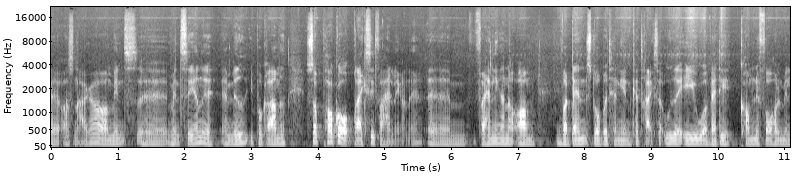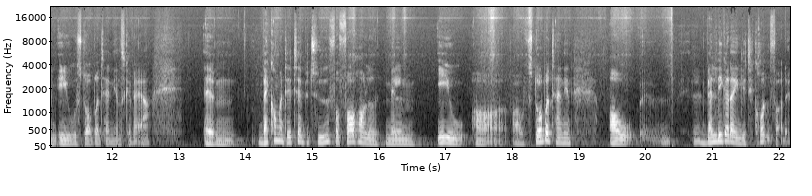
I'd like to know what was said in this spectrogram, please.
øh, og snakker, og mens, øh, mens seerne er med i programmet, så pågår Brexit-forhandlingerne. Øh, forhandlingerne om, hvordan Storbritannien kan trække sig ud af EU, og hvad det kommende forhold mellem EU og Storbritannien skal være. Øh, hvad kommer det til at betyde for forholdet mellem EU og, og Storbritannien, og øh, hvad ligger der egentlig til grund for det?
